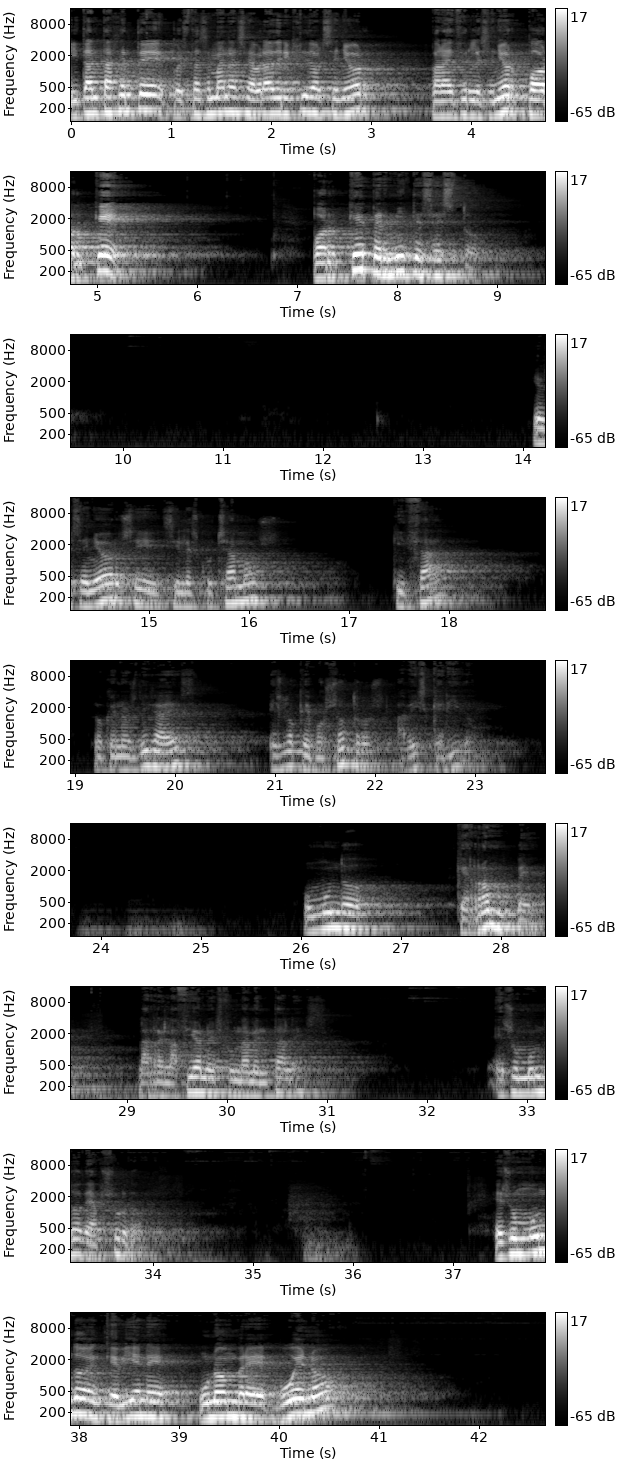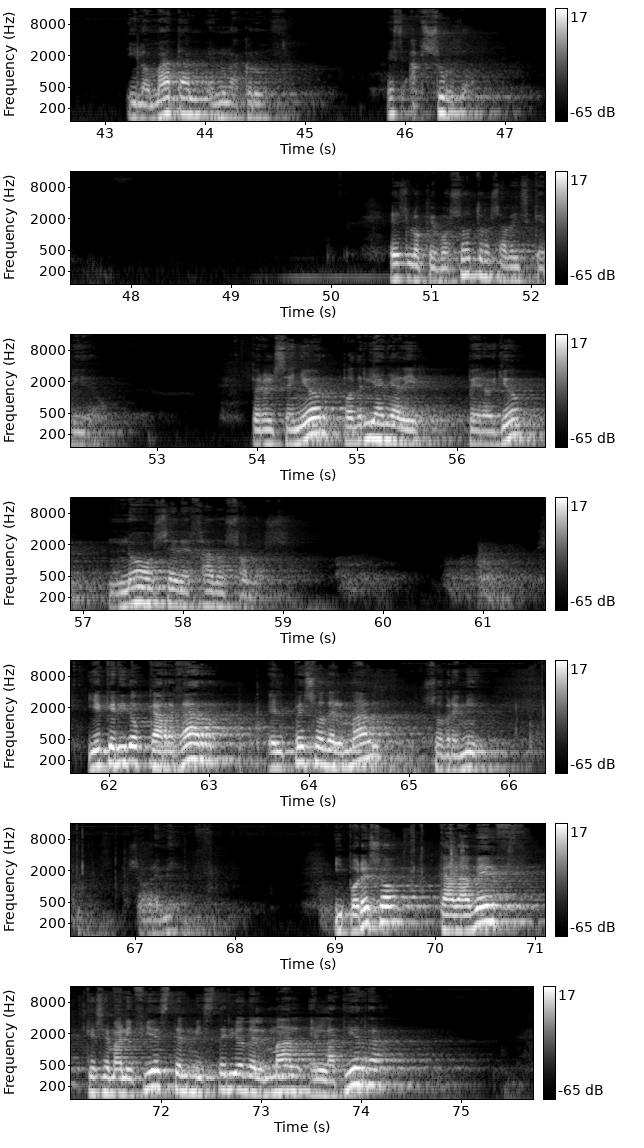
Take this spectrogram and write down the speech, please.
Y tanta gente, pues esta semana se habrá dirigido al Señor para decirle, Señor, ¿por qué? ¿Por qué permites esto? Y el Señor, si, si le escuchamos, quizá lo que nos diga es, es lo que vosotros habéis querido. Un mundo que rompe las relaciones fundamentales es un mundo de absurdo. Es un mundo en que viene un hombre bueno y lo matan en una cruz. Es absurdo. Es lo que vosotros habéis querido. Pero el Señor podría añadir, pero yo no os he dejado solos. Y he querido cargar el peso del mal sobre mí, sobre mí. Y por eso, cada vez que se manifieste el misterio del mal en la tierra,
